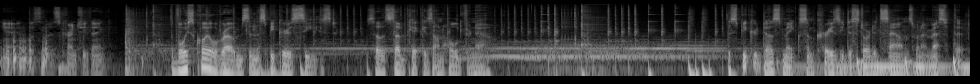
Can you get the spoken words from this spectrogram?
Yeah, listen to this crunchy thing. The voice coil rubs and the speaker is seized, so the sub kick is on hold for now. The speaker does make some crazy distorted sounds when I mess with it.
